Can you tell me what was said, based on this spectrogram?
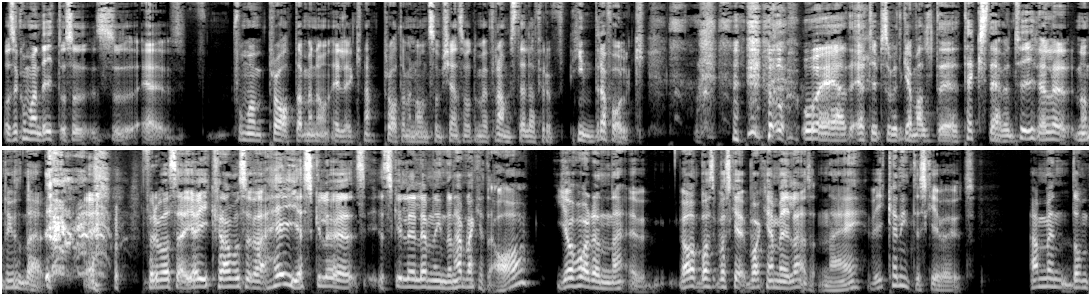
Och så kommer man dit och så, så eh, får man prata med någon, eller knappt prata med någon som känns som att de är framställda för att hindra folk. och, och är, är, typ som ett gammalt eh, textäventyr eller någonting sånt där. Eh, för det var så här, jag gick fram och sa, hej, jag skulle, jag skulle lämna in den här blanketten. Ja, jag har den, eh, ja, vad, vad, ska, vad kan jag mejla? Nej, vi kan inte skriva ut. Ja, men de,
